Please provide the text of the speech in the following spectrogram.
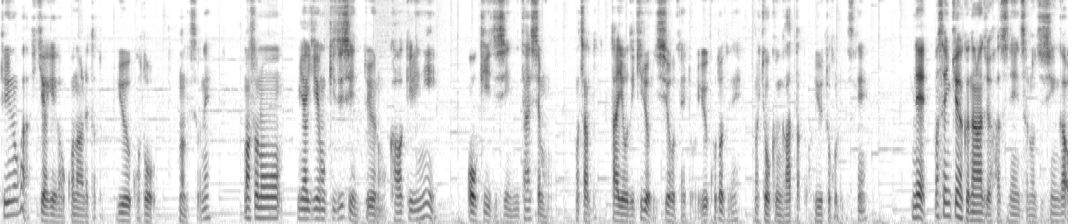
ていうのが引き上げが行われたということなんですよね。まあ、その宮城県沖地震というのを皮切りに大きい地震に対してもまあ、ちゃんと対応できるようにしようねということでね、まあ、教訓があったというところですね。で、まあ、1978年にその地震が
